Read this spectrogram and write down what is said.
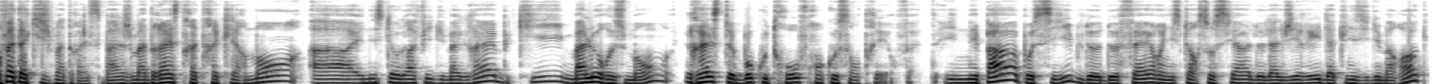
En fait, à qui je m'adresse? Ben, Je m'adresse très très clairement à une historiographie du Maghreb qui, malheureusement, reste beaucoup trop franco-centrée, en fait. Il n'est pas possible de, faire une histoire sociale de l'Algérie, de la Tunisie, du Maroc,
